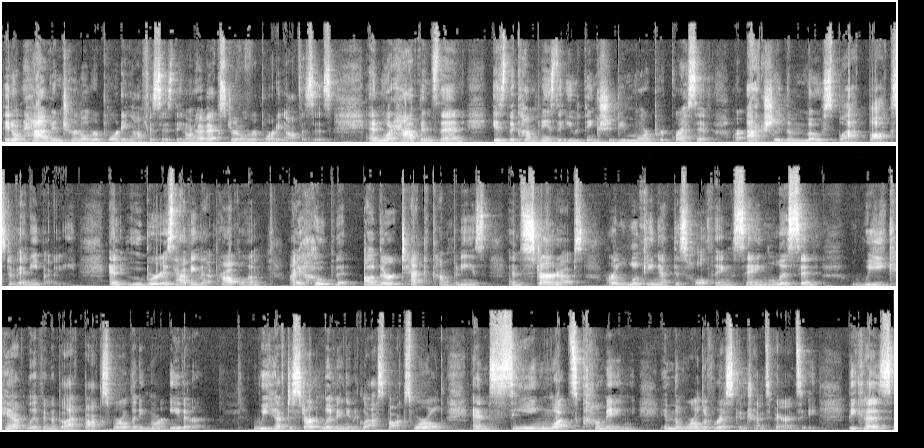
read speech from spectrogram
They don't have internal reporting offices. They don't have external reporting offices. And what happens then is the companies that you think should be more progressive are actually the most black boxed of anybody. And Uber is having that problem. I hope that other tech companies and startups are looking at this whole thing saying, listen, we can't live in a black box world anymore either. We have to start living in a glass box world and seeing what's coming in the world of risk and transparency. Because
